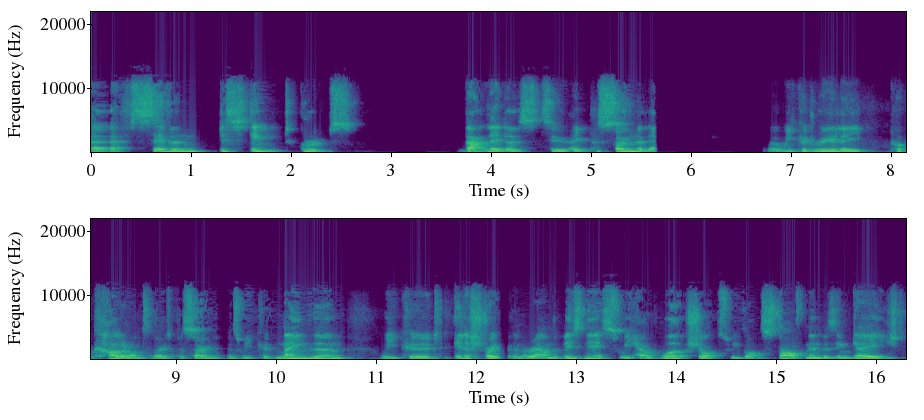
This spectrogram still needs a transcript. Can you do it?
uh, seven distinct groups. That led us to a persona level where we could really put color onto those personas. We could name them, we could illustrate them around the business, we held workshops, we got staff members engaged,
